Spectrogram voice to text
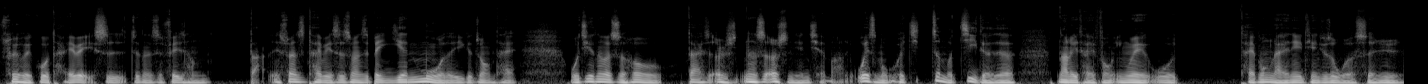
摧毁过台北市，真的是非常大，也算是台北市算是被淹没的一个状态。我记得那个时候大概是二十，那是二十年前嘛。为什么我会记这么记得的那利台风？因为我台风来那天就是我的生日，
